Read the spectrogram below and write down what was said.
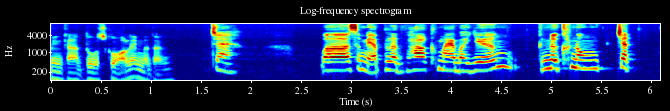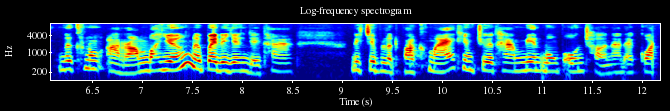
មានការទទួលស្គាល់ទេមើលទៅចាបើសម្រាប់ផលិតផលខ្មែររបស់យើង នៅក្នុងចិត្ត នៅក្នុងអារម្មណ៍របស់យើងនៅពេលដែលយើងនិយាយថានេះជាផលិតផលខ្មែរខ្ញុំជឿថាមានបងប្អូនច្រើនណាស់ដែលគាត់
